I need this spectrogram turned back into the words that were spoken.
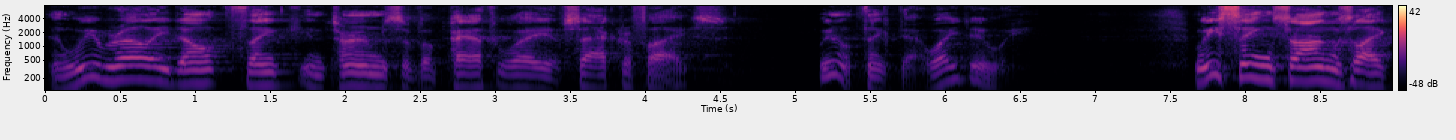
And we really don't think in terms of a pathway of sacrifice. We don't think that way, do we? We sing songs like,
